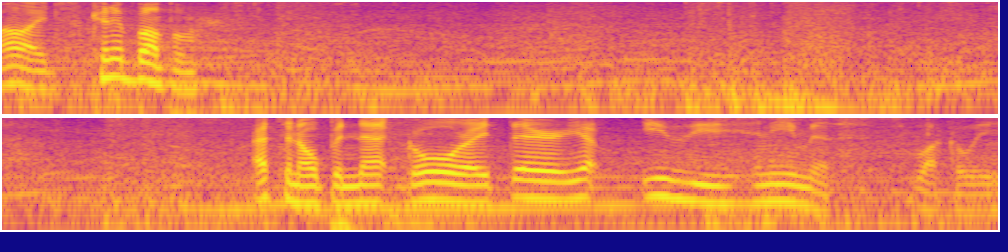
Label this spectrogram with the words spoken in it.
Oh, I just couldn't bump him. That's an open net goal right there. Yep, easy, and he missed, luckily.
